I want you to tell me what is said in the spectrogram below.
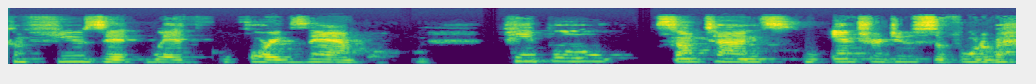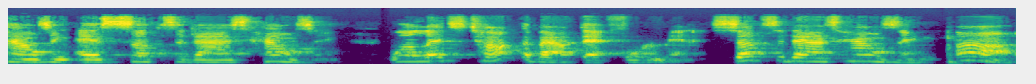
confuse it with for example people sometimes introduce affordable housing as subsidized housing well, let's talk about that for a minute. Subsidized housing. Ah,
